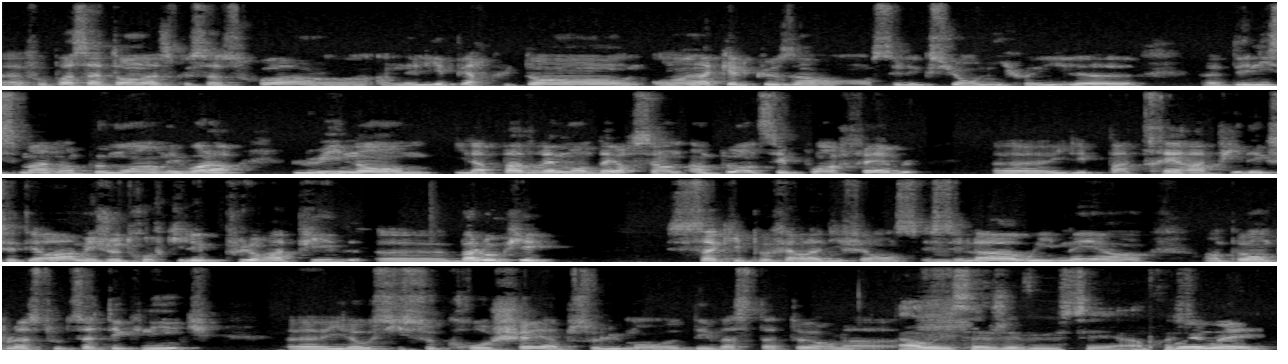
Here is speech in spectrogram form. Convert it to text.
Euh, faut pas s'attendre à ce que ça soit un, ailier percutant. On en a quelques-uns en sélection, Michael, euh, Denisman un peu moins, mais voilà, lui non, il n'a pas vraiment. D'ailleurs, c'est un, peu un de ses points faibles. Euh, il n'est pas très rapide, etc. Mais je trouve qu'il est plus rapide euh, balle au pied. C'est ça qui peut faire la différence. Et mm. c'est là où il met un, un, peu en place toute sa technique. Euh, il a aussi ce crochet absolument euh, dévastateur là. Ah oui, ça j'ai vu, c'est impressionnant. Ouais, ouais.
